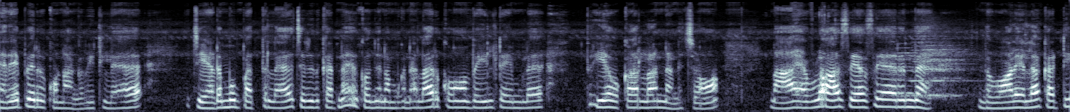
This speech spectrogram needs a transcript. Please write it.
நிறைய பேர் இருக்கோம் நாங்கள் வீட்டில் சரி இடமும் பத்தலை. சரி இது கட்டினா கொஞ்சம் நமக்கு நல்லாயிருக்கும் வெயில் டைமில் ஃப்ரீயாக உட்காரலான்னு நினச்சோம். நான் எவ்வளோ ஆசை ஆசையாக இருந்தேன். இந்த ஓலையெல்லாம் கட்டி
